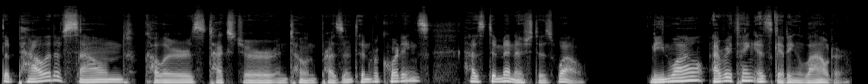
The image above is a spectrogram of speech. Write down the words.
The palette of sound, colors, texture, and tone present in recordings has diminished as well. Meanwhile, everything is getting louder,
